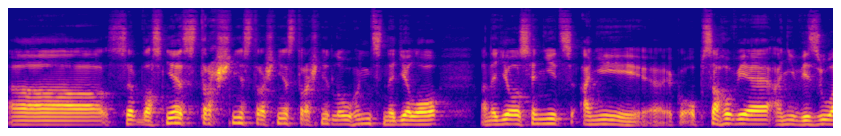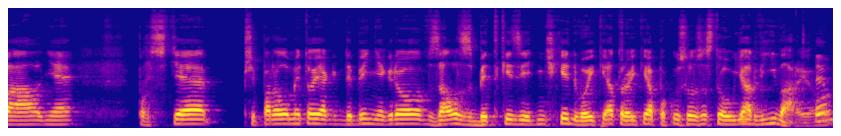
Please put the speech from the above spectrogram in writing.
a se vlastně strašně, strašně, strašně dlouho nic nedělo a nedělo se nic ani eh, jako obsahově, ani vizuálně. Prostě připadalo mi to, jak kdyby někdo vzal zbytky z jedničky, dvojky a trojky a pokusil se z toho udělat vývar. Jo? Jo?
